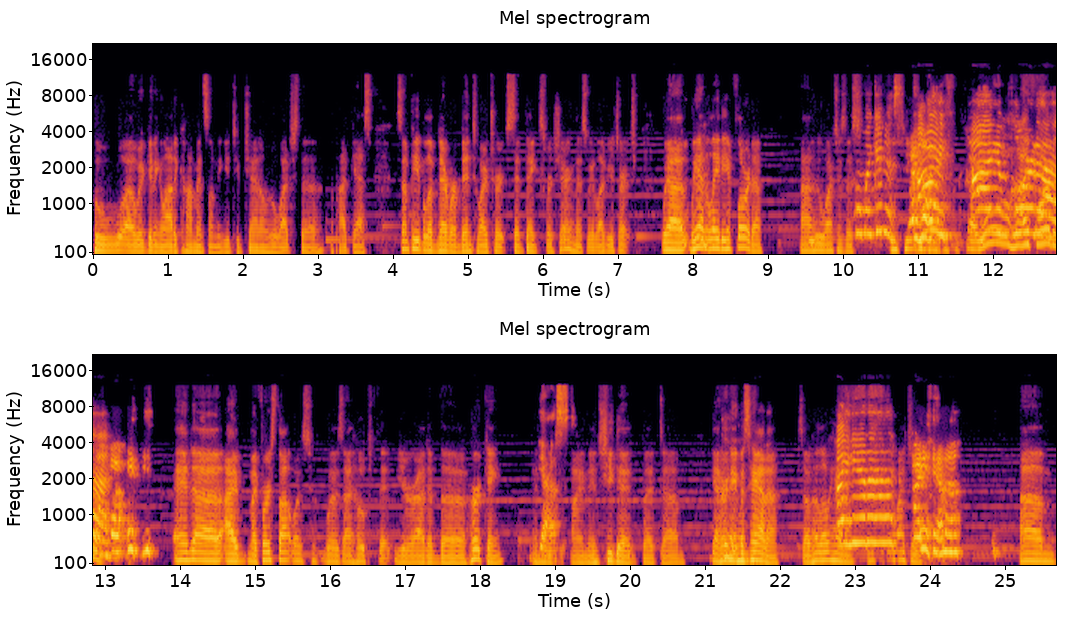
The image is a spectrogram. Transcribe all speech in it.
who uh, we're getting a lot of comments on the YouTube channel who watch the, the podcast. Some people have never been to our church said thanks for sharing this. We love your church. We uh, we had a lady in Florida uh, who watches this. Oh my goodness! She, hi, uh, hi in Florida. Hi, Florida. And uh, I my first thought was was I hope that you're out of the hurricane. And yes, fine, and she did. But um, yeah, her name is Hannah. So hello, Hannah. Hi, Hannah. Hi, Hannah. Um,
